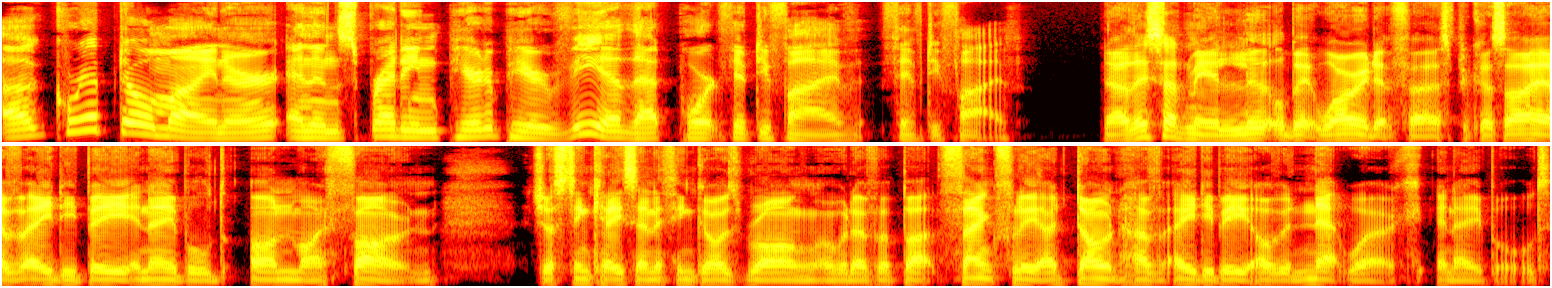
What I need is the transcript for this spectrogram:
a crypto miner and then spreading peer to peer via that port 5555. Now, this had me a little bit worried at first because I have ADB enabled on my phone just in case anything goes wrong or whatever. But thankfully, I don't have ADB over network enabled,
